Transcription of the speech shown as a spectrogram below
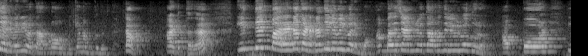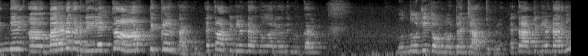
ജനുവരി ഇരുപത്തി ആറിന്റെ ഓർമ്മയ്ക്ക് നമുക്ക് നിർത്താം കേട്ടോ. അടുത്തത് ഇന്ത്യൻ ഭരണഘടന നിലവിൽ വരുമ്പോൾ അമ്പത് ജാനുവരി ഇരുപത്തി ആറിന് നിലവിൽ വന്നുല്ലോ അപ്പോൾ ഇന്ത്യയിൽ ഭരണഘടനയിൽ എത്ര ആർട്ടിക്കിൾ ഉണ്ടായിരുന്നു? എത്ര ആർട്ടിക്കിൾ ഉണ്ടായിരുന്നു എന്ന് അറിയോ നിങ്ങൾക്ക്? മുന്നൂറ്റി തൊണ്ണൂറ്റഞ്ച് ആർട്ടിക്കിൾ എത്ര ആർട്ടിക്കിൾ ഉണ്ടായിരുന്നു?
